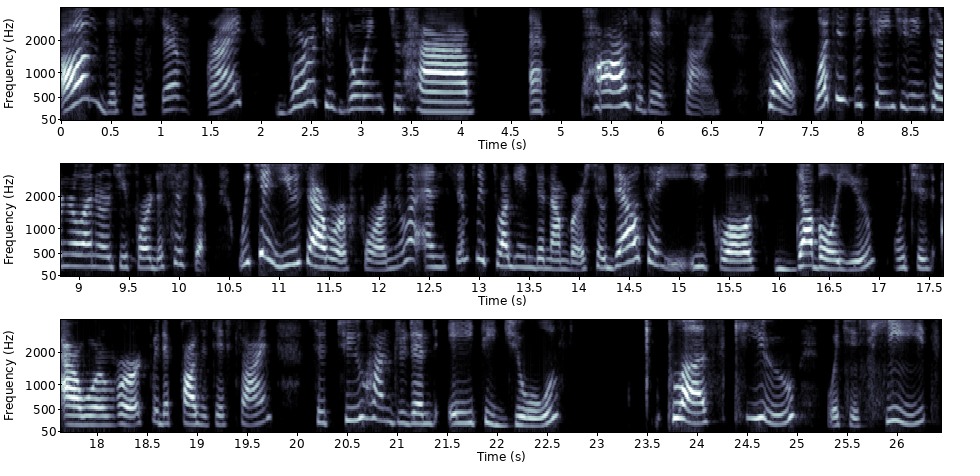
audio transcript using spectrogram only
on the system right? Work is going to have a positive sign so, what is the change in internal energy for the system? We can use our formula and simply plug in the numbers. So, delta E equals W, which is our work with a positive sign. So, 280 joules plus Q, which is heat.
